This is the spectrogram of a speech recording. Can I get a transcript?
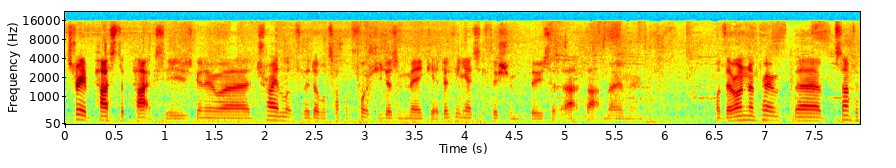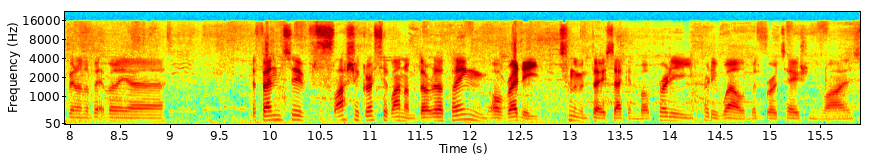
Straight past the Paxi, who's going to uh, try and look for the double top. Unfortunately, doesn't make it. I don't think he has sufficient boost at that, that moment. But they're on a pair uh, been on a bit of a uh, defensive slash aggressive lineup. They're, they're playing already, it's only been 30 seconds, but pretty pretty well with rotations wise.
